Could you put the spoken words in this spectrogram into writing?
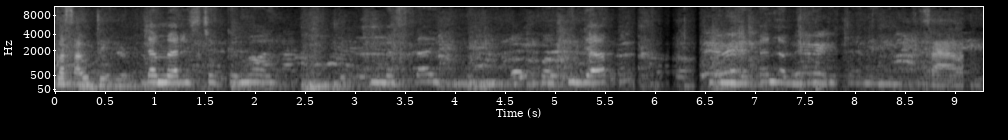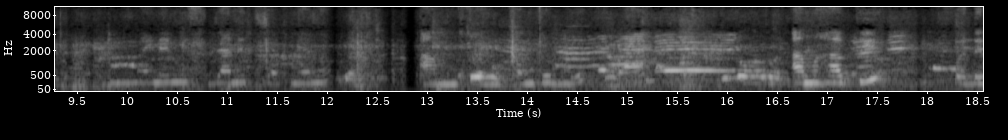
Kwa sauti. Damaris Chekemoi, nimefurahi kwa kuja hapa na ningependa mrudi tena. Sawa. My name is Janet Chapniano. I'm from Kontublu. I'm happy for the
